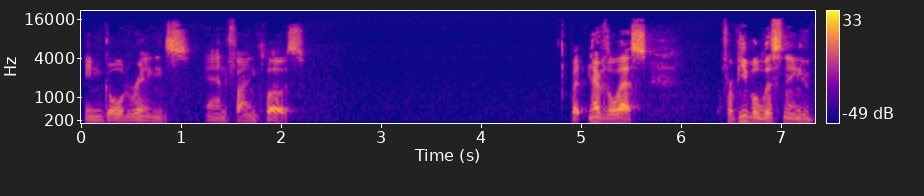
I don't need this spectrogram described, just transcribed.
in gold rings and fine clothes. But nevertheless, for people listening who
